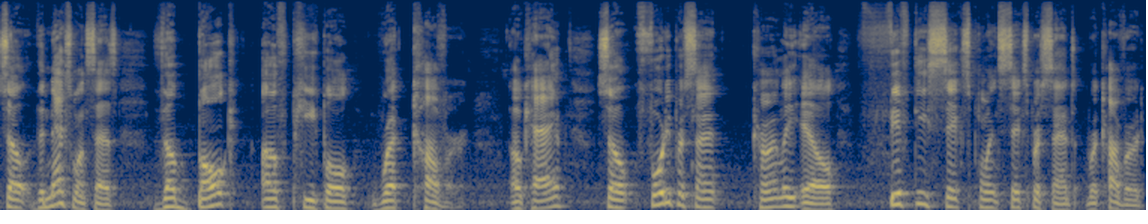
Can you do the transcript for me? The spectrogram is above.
So the next one says, the bulk of people recover, okay? So 40% currently ill, 56.6% recovered,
